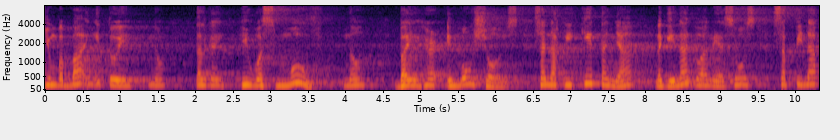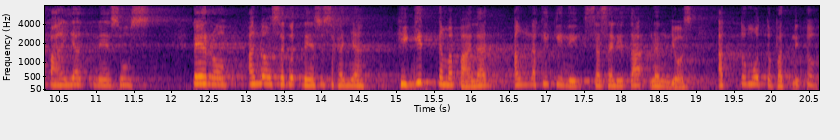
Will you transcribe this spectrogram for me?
yung babaeng ito'y, no, talagang he was moved, no, by her emotions sa nakikita niya na ginagawa ni Jesus sa pinapahayag ni Jesus. Pero ano ang sagot ni Jesus sa kanya? Higit na mapalad ang nakikinig sa salita ng Diyos at tumutupad nito.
